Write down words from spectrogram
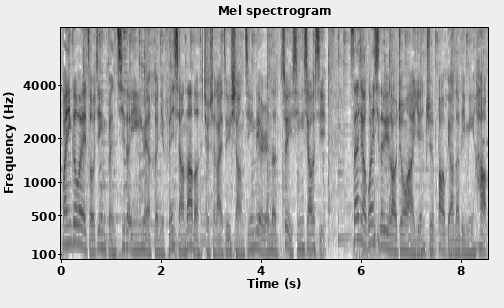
欢迎各位走进本期的音乐，和你分享到的就是来自于《赏金猎人》的最新消息。三角关系的预告中啊，颜值爆表的李明浩、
